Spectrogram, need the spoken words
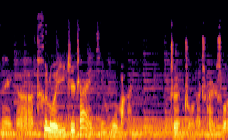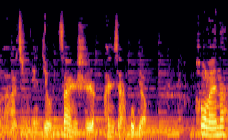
那个特洛伊之战以及木马种种的传说啊，今天就暂时按下不表。后来呢，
